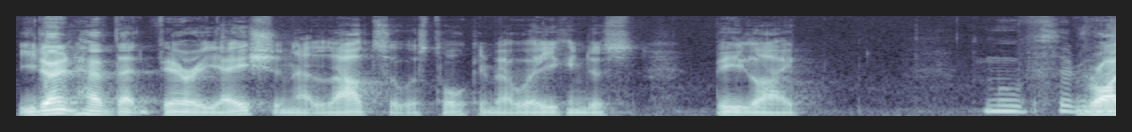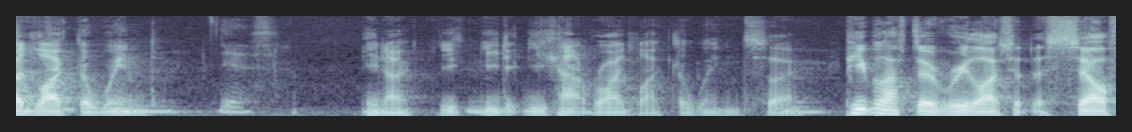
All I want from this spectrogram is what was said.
You don't have that variation that Lao Tzu was talking about where you can just be like Move through. ride like the wind. Mm, yes. You know, you, you, mm. you can't ride like the wind. So mm. people have to realize that the self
